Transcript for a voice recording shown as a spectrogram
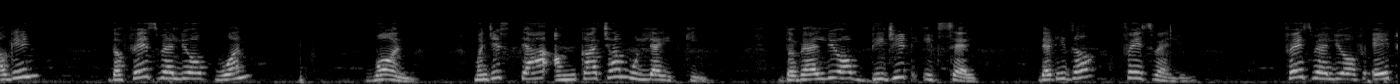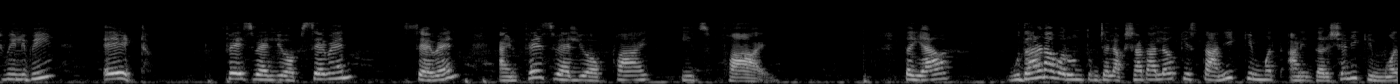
again the face value of one one म्हणजेच त्या अंकाच्या मूल्या इतकी the value of digit itself that is a face value face value of eight will be eight face value of seven 7 and face value of 5 is 5 तर या उदाहरणावरून तुमच्या लक्षात आलं की स्थानिक किंमत आणि दर्शनी किंमत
